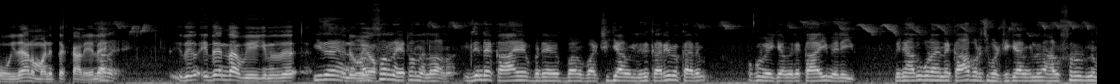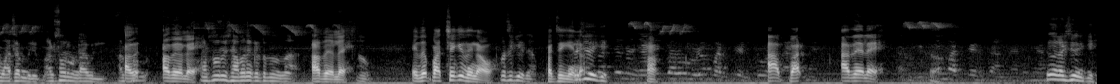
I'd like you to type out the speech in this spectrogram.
ഓ ഇതാണ് മണിത്തക്കാളി അല്ലേ? അതെ. ഇത് ഇതെന്താ ഉപയോഗിക്കുന്നത്? ഇത് ഓഫറിന്? അൾസറിന് ഏറ്റവും നല്ലതാണ്. ഇതിന്റെ കായ മറ്റേ ഭക്ഷിക്കാമെങ്കിൽ ഇത് കറി വെക്കാനും ഒക്കെ ഉപയോഗിക്കാം. മറ്റേ കായും ഇലയും. പിന്നെ അതുകൂടെ അതിന്റെ കാ പറിച്ച് ഭക്ഷിക്കാമെങ്കിൽ അൾസറിന് മാറ്റം വരും. അൾസർ ഉണ്ടാവില്ല. അതെ അല്ലേ? അൾസറിന് ശമനം കിട്ടുന്നതാണ് അതെ അല്ലേ? ഇത് പച്ചയ്ക്ക് തിന്നാവോ? പച്ചയ്ക്ക് തിന്നാം. ആ അതെ അല്ലേ? ഇത് കഴിച്ചു നോക്കി.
